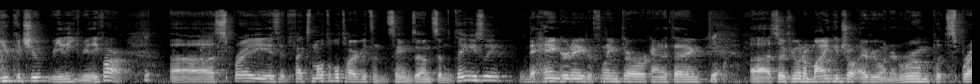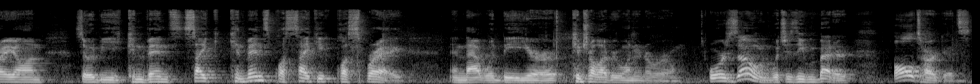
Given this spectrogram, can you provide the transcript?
you could shoot really, really far. Uh, spray is it affects multiple targets in the same zone simultaneously. The hand grenade or flamethrower kind of thing. Yeah. Uh, so if you want to mind control everyone in a room, put spray on. So it would be convince, psych, convince plus psychic plus spray, and that would be your control everyone in a room. Or zone, which is even better. All targets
